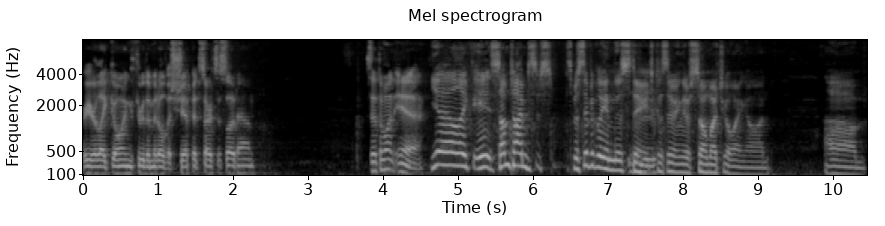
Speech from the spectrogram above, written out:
Or you're like going through the middle of a ship, it starts to slow down. Is that the one? Yeah. Yeah, like it, sometimes, specifically in this stage, Mm-hmm. considering there's so much going on, um,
